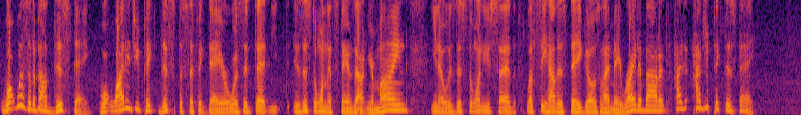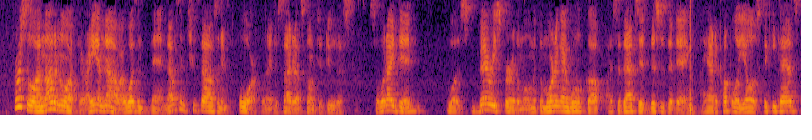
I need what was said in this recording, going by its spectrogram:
what was it about this day? What, why did you pick this specific day, or was it that is this the one that stands out in your mind? You know, is this the one you said, "Let's see how this day goes," and I may write about it? How how'd you pick this day? First of all, I'm not an author. I am now. I wasn't then. That was in 2004 when I decided I was going to do this. So what I did was very spur of the moment. The morning I woke up, I said, "That's it. This is the day." I had a couple of yellow sticky pads.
